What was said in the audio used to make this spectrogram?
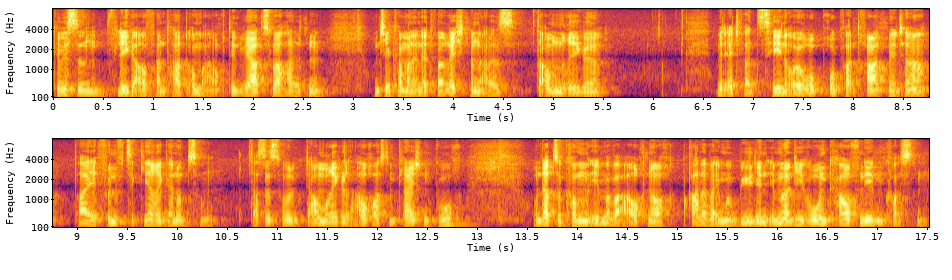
gewissen Pflegeaufwand hat, um auch den Wert zu erhalten. Und hier kann man in etwa rechnen als Daumenregel mit etwa 10 Euro pro Quadratmeter bei 50-jähriger Nutzung. Das ist so die Daumenregel, auch aus dem gleichen Buch. Und dazu kommen eben aber auch noch, gerade bei Immobilien, immer die hohen Kaufnebenkosten.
